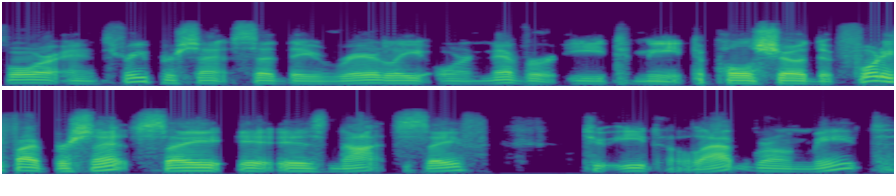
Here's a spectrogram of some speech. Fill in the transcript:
4 and 3% said they rarely or never eat meat. The poll showed that 45% say it is not safe to eat lab grown meat,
